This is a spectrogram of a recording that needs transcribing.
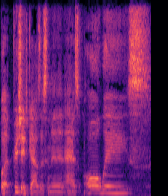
But appreciate you guys listening, and as always,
